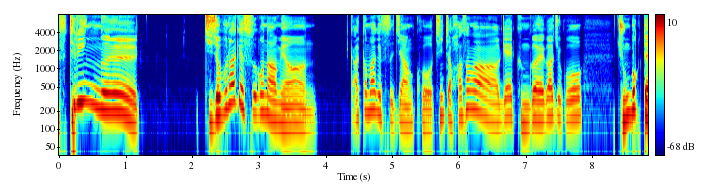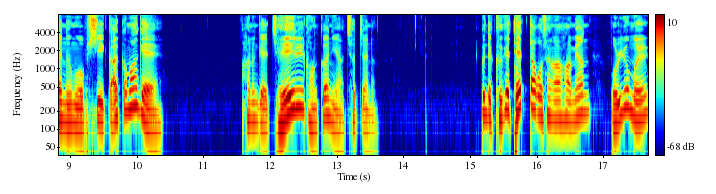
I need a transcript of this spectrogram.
string을 지저분하게 쓰고 나면 깔끔하게 쓰지 않고 진짜 화성학에 근거해 가지고 중복된 음 없이 깔끔하게 하는 게 제일 관건이야. 첫째는. 근데 그게 됐다고 생각하면 볼륨을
